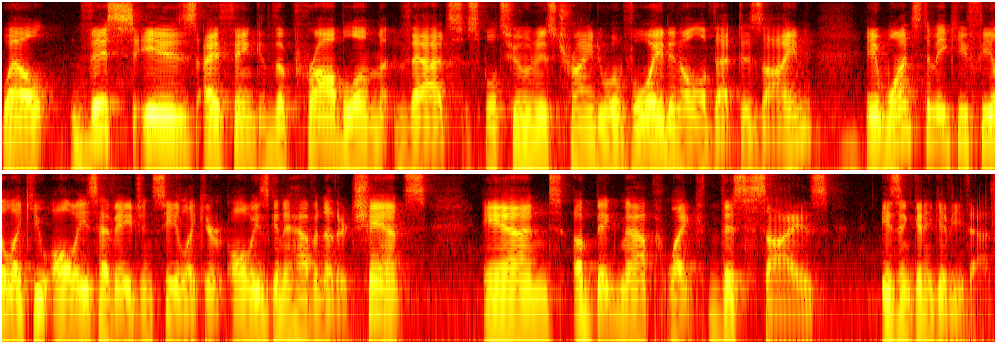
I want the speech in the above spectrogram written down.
Well, this is, I think, the problem that Splatoon is trying to avoid in all of that design. It wants to make you feel like you always have agency, like you're always going to have another chance, and a big map like this size isn't going to give you that.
